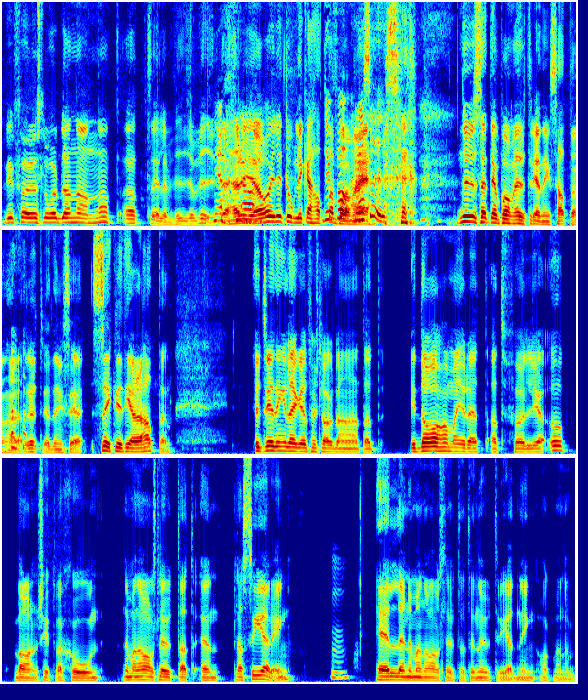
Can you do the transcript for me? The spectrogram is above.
vi föreslår bland annat att, eller vi och vi, det här, är- jag har ju lite olika hattar Du på får, mig. precis. Nu sätter jag på mig utredningshatten här, utredningssekreterarhatten. Utredningen lägger ett förslag bland annat att idag har man ju rätt att följa upp barns situation när man har avslutat en placering Mm. eller när man har avslutat en utredning och man har,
